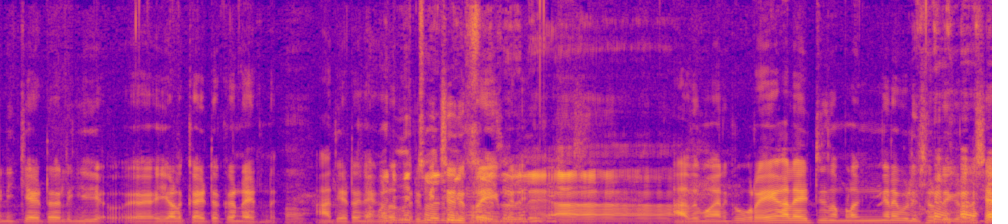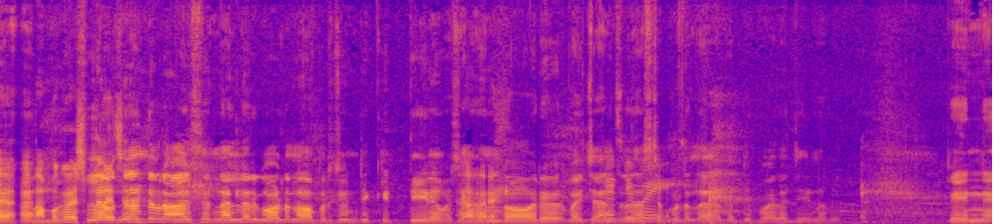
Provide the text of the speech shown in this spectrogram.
എനിക്കായിട്ടോ അല്ലെങ്കിൽ ഇയാൾക്കായിട്ടൊക്കെ ഉണ്ടായിട്ടുണ്ട്. ആദ്യമായിട്ട് ഞങ്ങൾ ഒരുമിച്ച് ഒരു ഫ്രെയിമിൽ. അത് മാനക്ക് കുറെ കാലമായിട്ട് നമ്മളങ്ങനെ വിളിച്ചോണ്ടിരിക്കണം പക്ഷെ നമുക്ക് വിഷമം രണ്ട് പ്രാവശ്യം നല്ലൊരു ഗോൾഡൻ ഓപ്പർച്യൂണിറ്റി കിട്ടിയില്ല പക്ഷെ അതെന്തോ ഒരു ബൈ ചാൻസ് നഷ്ടപ്പെടുന്ന തെറ്റിപ്പോയതാണ് ചെയ്യുന്നത് പിന്നെ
